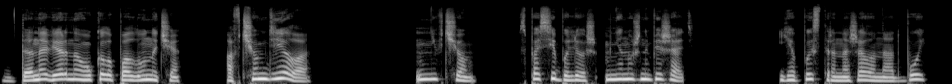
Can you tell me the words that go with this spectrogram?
«Да, наверное, около полуночи. А в чем дело?» «Ни в чем. Спасибо, Лёш, мне нужно бежать». Я быстро нажала на отбой,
